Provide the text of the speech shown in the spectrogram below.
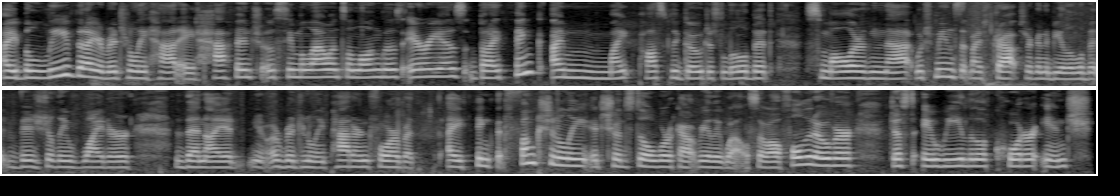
I believe that I originally had a half inch of seam allowance along those areas, but I think I might possibly go just a little bit smaller than that, which means that my straps are going to be a little bit visually wider than I had you know, originally patterned for, but I think that functionally it should still work out really well. So I'll fold it over just a wee little quarter inch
